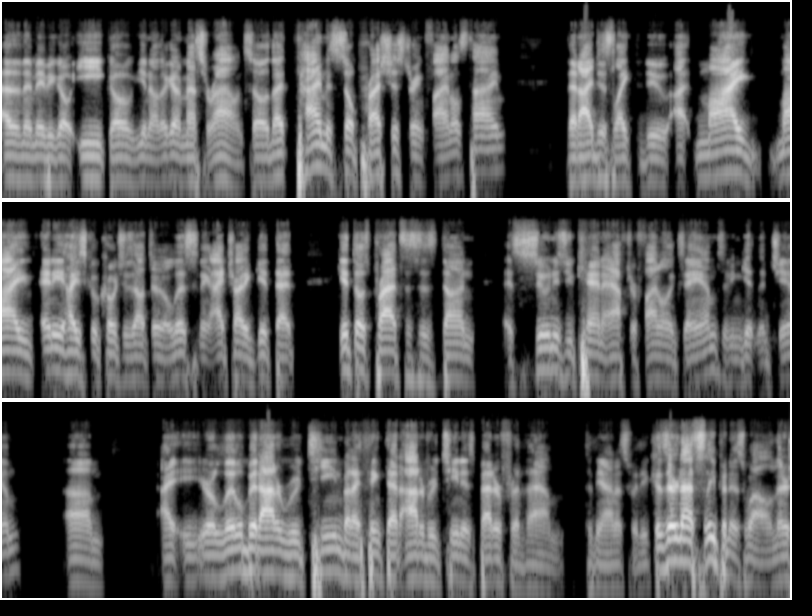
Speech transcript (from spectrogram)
other than maybe go eat go you know they're going to mess around so that time is so precious during finals time that i just like to do I, my my any high school coaches out there that are listening i try to get that get those practices done as soon as you can after final exams if you can get in the gym um, I you're a little bit out of routine, but I think that out of routine is better for them, to be honest with you, because they're not sleeping as well, and they're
